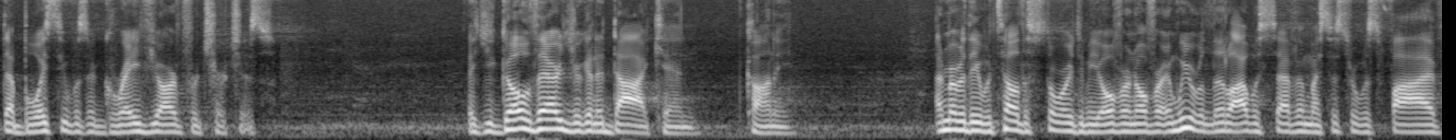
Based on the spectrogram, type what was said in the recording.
that Boise was a graveyard for churches. Like, you go there, you're gonna die, Ken, Connie. I remember they would tell the story to me over and over, and we were little. I was seven, my sister was five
